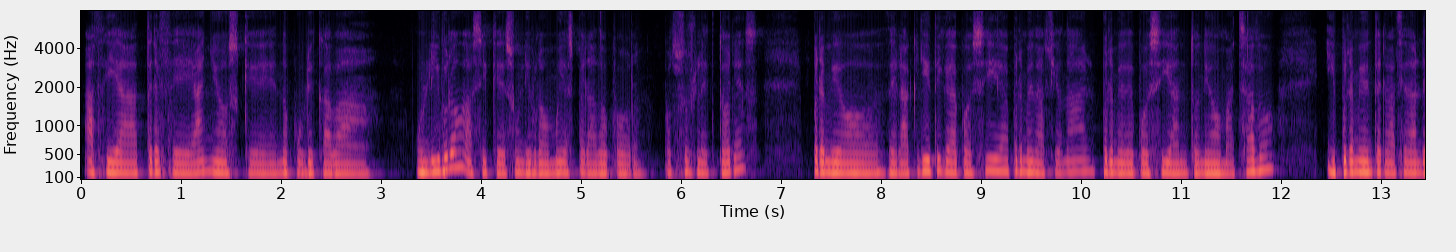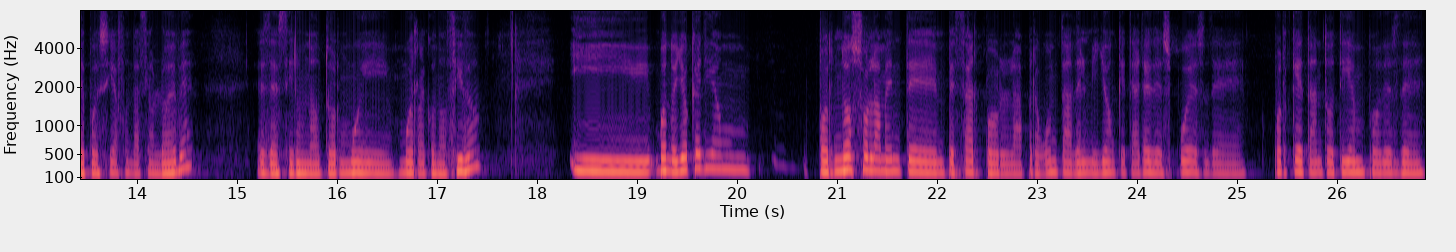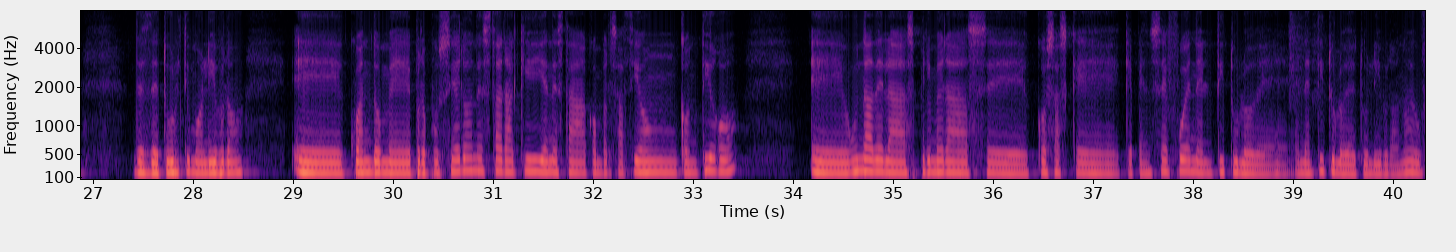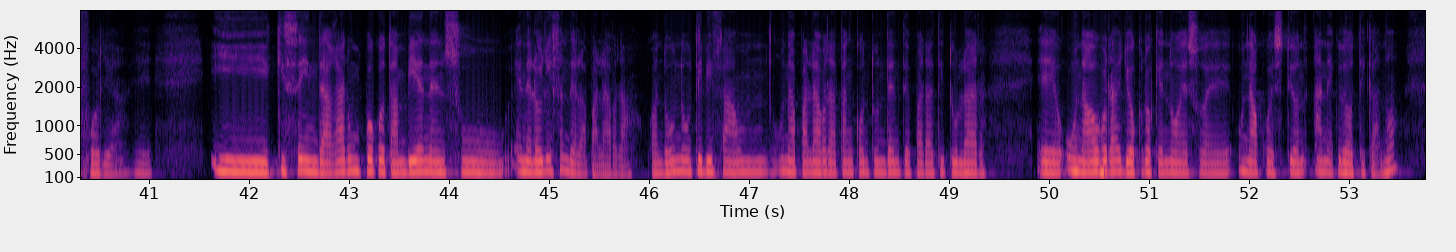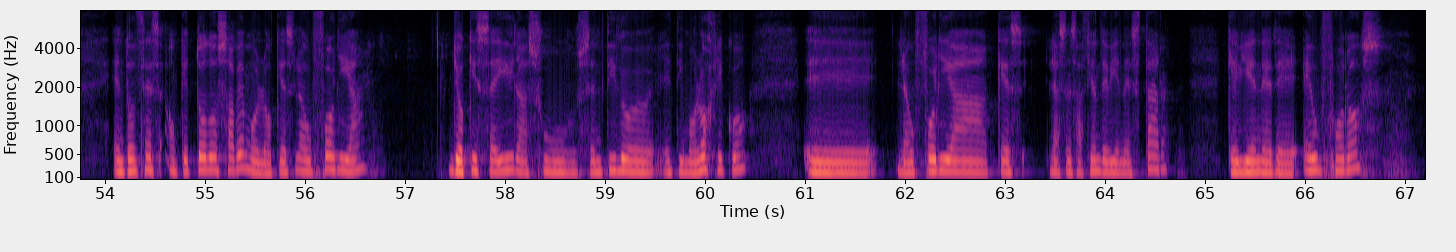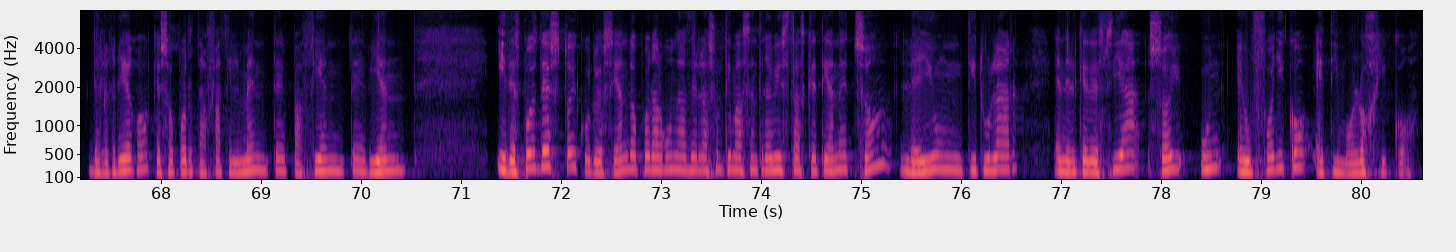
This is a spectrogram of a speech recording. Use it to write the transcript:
Hacía 13 años que no publicaba un libro, así que es un libro muy esperado por, por sus lectores. Premio de la Crítica de Poesía, Premio Nacional, Premio de Poesía Antonio Machado y Premio Internacional de Poesía Fundación Loewe, es decir, un autor muy, muy reconocido. Y bueno, yo quería, por no solamente empezar por la pregunta del millón que te haré después de por qué tanto tiempo desde, desde tu último libro, eh, cuando me propusieron estar aquí en esta conversación contigo, eh, una de las primeras eh, cosas que, que, pensé fue en el título de, en el título de tu libro, ¿no? Euforia. Y quise indagar un poco también en, su, en el origen de la palabra. Cuando uno utiliza un, una palabra tan contundente para titular eh, una obra, yo creo que no es eh, una cuestión anecdótica. ¿no? Entonces, aunque todos sabemos lo que es la euforia, yo quise ir a su sentido etimológico, eh, la euforia que es la sensación de bienestar, que viene de éuforos, del griego, que soporta fácilmente, paciente, bien. Y después de esto, y curioseando por algunas de las últimas entrevistas que te han hecho, leí un titular en el que decía, soy un eufórico etimológico.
